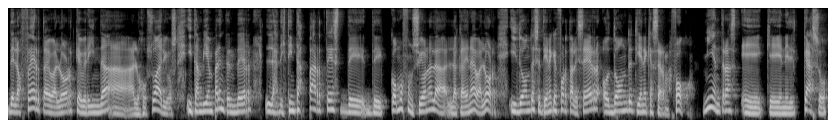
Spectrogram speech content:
de la oferta de valor que brinda a, los usuarios y también para entender las distintas partes de, cómo funciona la, la cadena de valor y dónde se tiene que fortalecer o dónde tiene que hacer más foco. Mientras eh, que en el caso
